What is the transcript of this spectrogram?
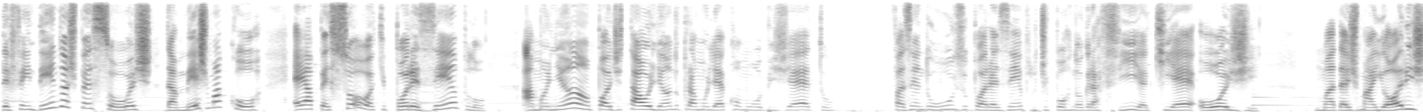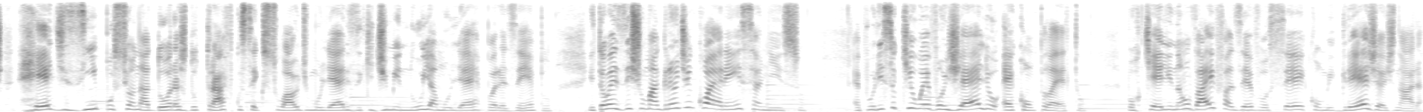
defendendo as pessoas da mesma cor, é a pessoa que, por exemplo, amanhã pode estar tá olhando para a mulher como um objeto, fazendo uso, por exemplo, de pornografia, que é hoje uma das maiores redes impulsionadoras do tráfico sexual de mulheres e que diminui a mulher, por exemplo. Então existe uma grande incoerência nisso. É por isso que o evangelho é completo. Porque ele não vai fazer você, como igreja, Nara,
